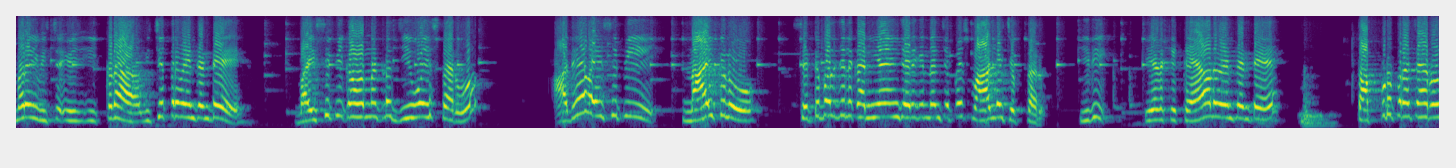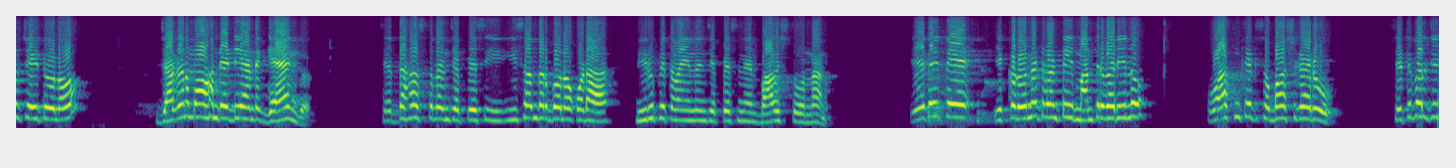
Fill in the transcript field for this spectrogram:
మరి విచి- ఇక్కడ విచిత్రం ఏంటంటే వైసీపీ గవర్నమెంట్లో జీవో ఇస్తారు. అదే వైసీపీ నాయకులు సెట్టుబర్జీలకు అన్యాయం జరిగిందని చెప్పేసి వాళ్ళే చెప్తారు. ఇది వీళ్ళకి కేవలం ఏంటంటే తప్పుడు ప్రచారాలు చేయటంలో జగన్మోహన్ రెడ్డి అంటే గ్యాంగ్. సిద్ధహస్తులు అని చెప్పేసి ఈ సందర్భంలో కూడా నిరూపితమైందని చెప్పేసి నేను భావిస్తూ ఉన్నాను. ఏదైతే ఇక్కడ ఉన్నటువంటి మంత్రివర్యులు వాసంశెట్టి సుభాష్ గారు సెటిబల్జీ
